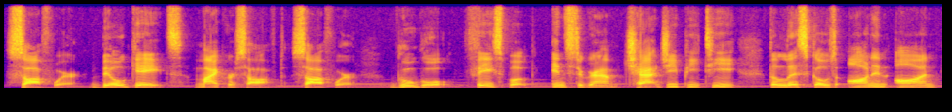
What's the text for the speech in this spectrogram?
software. Bill Gates, Microsoft, software. Google, Facebook, Instagram, ChatGPT, the list goes on and on,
